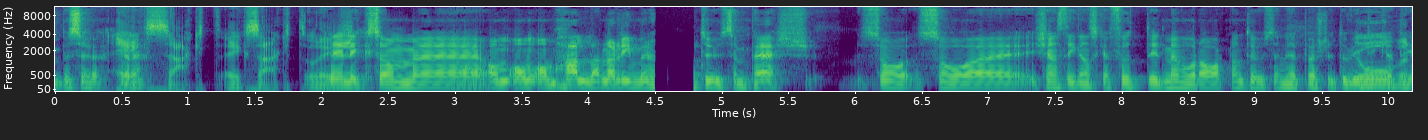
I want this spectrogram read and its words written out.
besökare. Exakt, exakt. Och det, Det är liksom, eh, om, om, om hallarna rymmer 100 000 pers så, så eh, känns det ganska futtigt med våra 18 000 helt plötsligt och vi Jo, tycker att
